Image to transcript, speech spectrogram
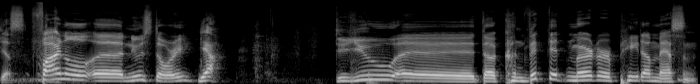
Yes. Final uh, news story. Yeah. Do you uh, the convicted murderer Peter Madsen,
